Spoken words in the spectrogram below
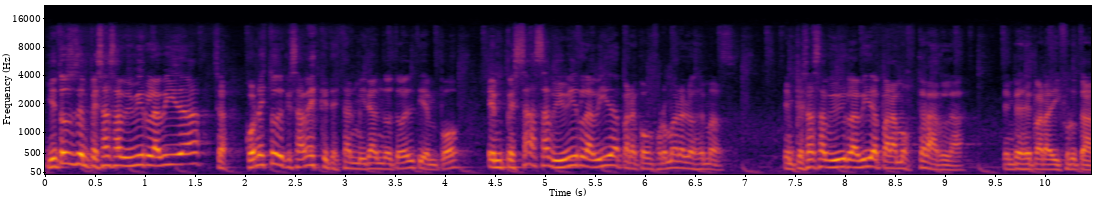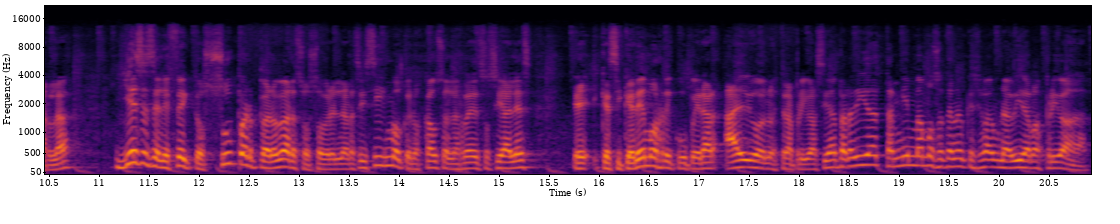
Y entonces empezás a vivir la vida, o sea, con esto de que sabes que te están mirando todo el tiempo, empezás a vivir la vida para conformar a los demás. Empezás a vivir la vida para mostrarla en vez de para disfrutarla. Y ese es el efecto súper perverso sobre el narcisismo que nos causan las redes sociales, eh, que si queremos recuperar algo de nuestra privacidad perdida, también vamos a tener que llevar una vida más privada.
